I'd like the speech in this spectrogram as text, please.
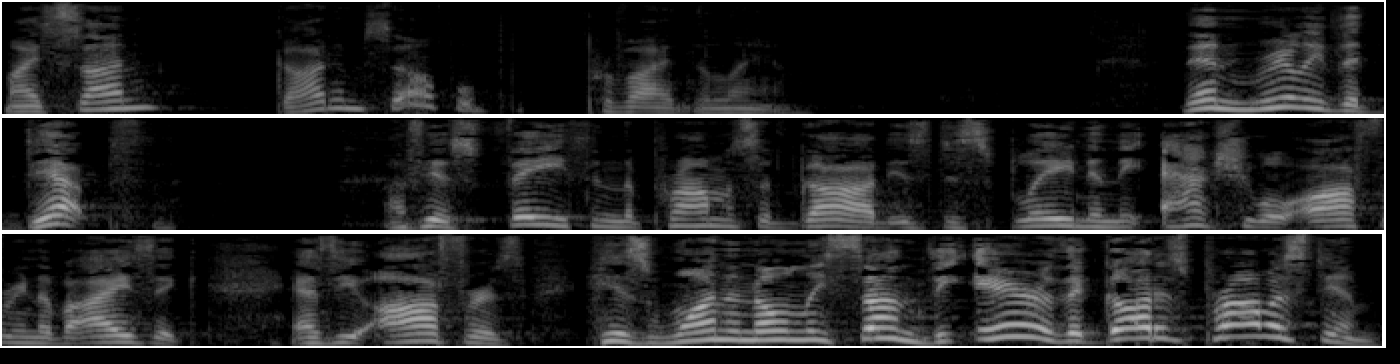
my son, God himself will provide the lamb. Then really the depth of his faith in the promise of God is displayed in the actual offering of Isaac as he offers his one and only son, the heir that God has promised him.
